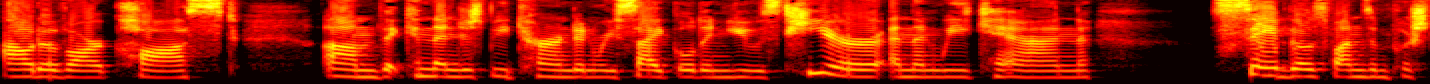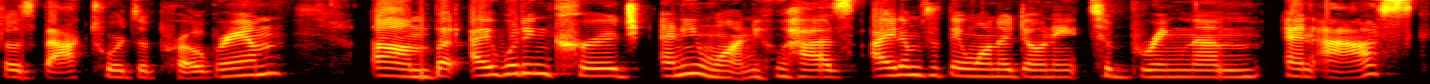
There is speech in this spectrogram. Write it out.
out of our cost um, that can then just be turned and recycled and used here. And then we can save those funds and push those back towards a program. Um, but I would encourage anyone who has items that they want to donate to bring them and ask,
